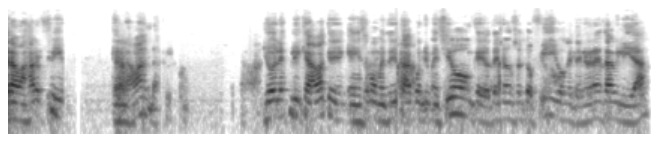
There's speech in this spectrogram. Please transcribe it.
trabajar fijo en la banda. Yo le explicaba que en ese momento yo estaba con dimensión, que yo tenía un sueldo fijo, que tenía una estabilidad.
